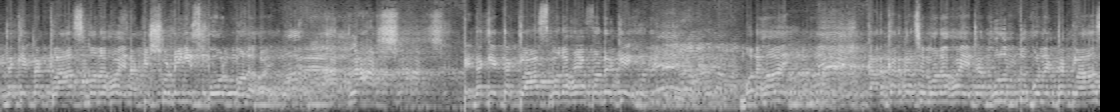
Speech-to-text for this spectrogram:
এটা কি একটা ক্লাস মনে হয় নাকি শুটিং স্পোর্ট মনে হয়? ক্লাস। এটা কি একটা ক্লাস মনে হয় আপনাদেরকে? মনে হয়? কার কার কাছে মনে হয় এটা গুরুত্বপূর্ণ একটা ক্লাস।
